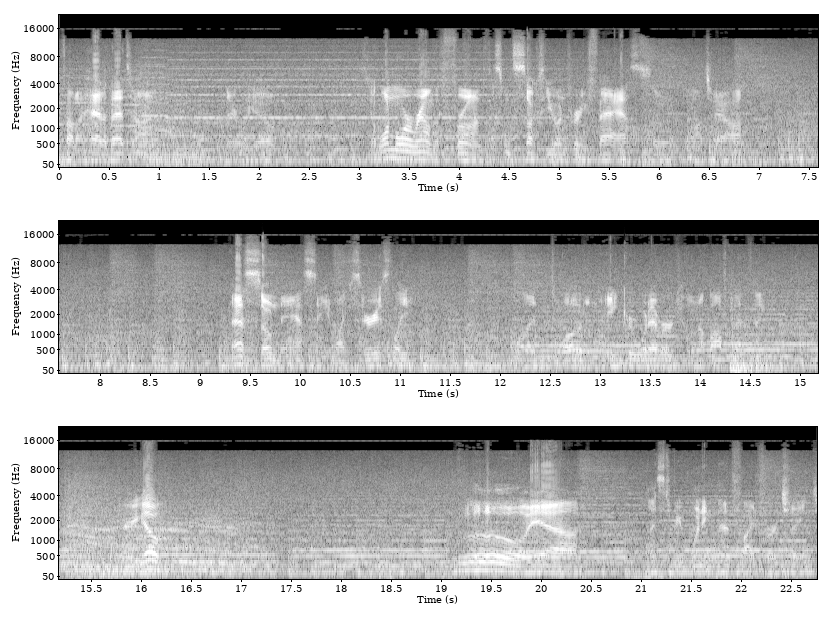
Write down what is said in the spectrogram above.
I thought I had it that time. There we go. Got one more around the front. This one sucks you in pretty fast, so watch out. That's so nasty. Like, seriously? All that blood and ink or whatever coming up off of that thing. There you go. Oh, yeah. Nice to be winning that fight for a change.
